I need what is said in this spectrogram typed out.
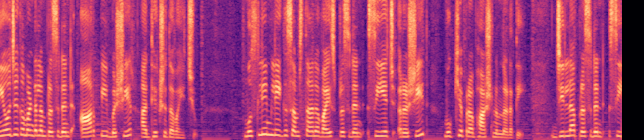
നിയോജക മണ്ഡലം പ്രസിഡന്റ് ആർ പി ബഷീർ അധ്യക്ഷത വഹിച്ചു. മുസ്ലിം ലീഗ് സംസ്ഥാന vice president C H Rasheed മുഖ്യപ്രഭാഷണം നടത്തി. ജില്ലാ president C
